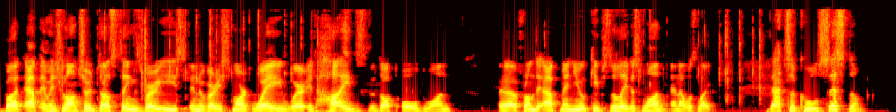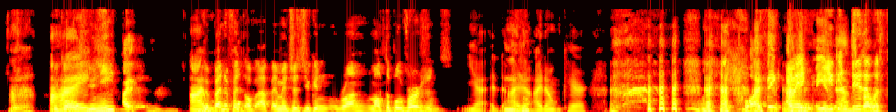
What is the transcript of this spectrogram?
But App Image Launcher does things very in a very smart way, where it hides the dot .old one uh, from the app menu, keeps the latest one, and I was like, "That's a cool system." Because I, you need I- I, the benefit of app images, you can run multiple versions. yeah, I, Mm-hmm. I, I don't care. Well, I think I mean, think me you can do that with both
